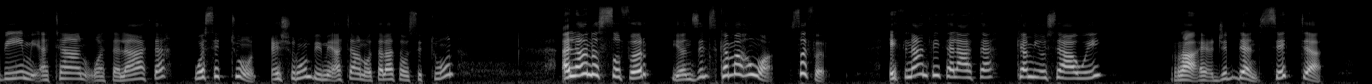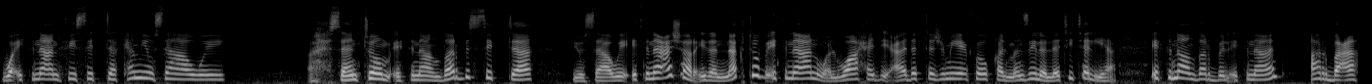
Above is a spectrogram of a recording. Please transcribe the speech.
بمئتان وثلاثة وستون. عشرون بمئتان وثلاثة وستون. الآن الصفر ينزل كما هو صفر. اثنان في ثلاثة كم يساوي؟ رائع جدا ستة. واثنان في ستة كم يساوي؟ أحسنتم اثنان ضرب الستة. يساوي اثنى عشر. إذا نكتب اثنان والواحد إعادة تجميع فوق المنزلة التي تليها. اثنان ضرب الاثنان أربعة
